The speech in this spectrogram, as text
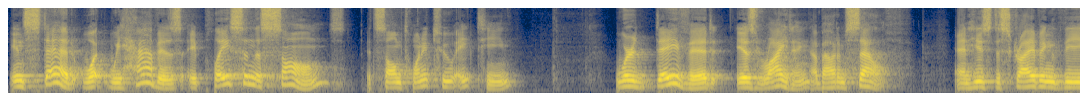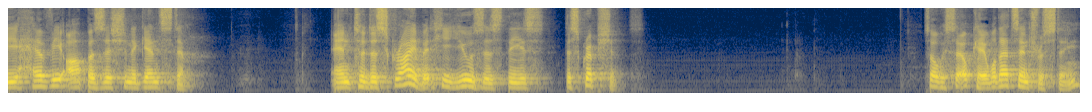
Instead, what we have is a place in the Psalms, it's Psalm 22 18, where David is writing about himself, and he's describing the heavy opposition against him. And to describe it, he uses these descriptions. So we say, okay, well, that's interesting.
